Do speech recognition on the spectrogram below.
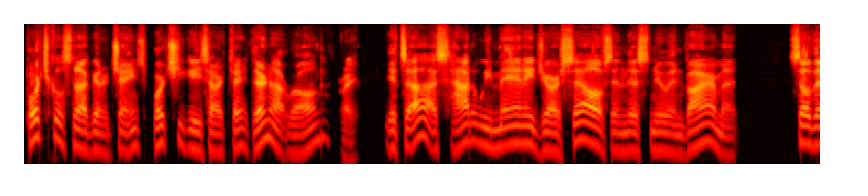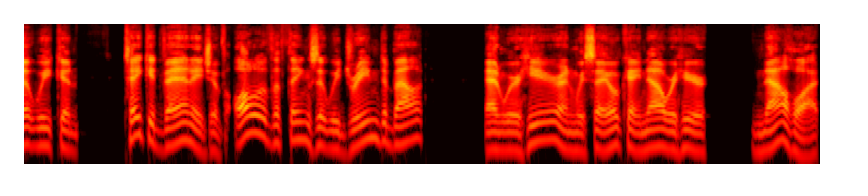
Portugal's not going to change. Portuguese aren't changing. They're not wrong. Right. It's us. How do we manage ourselves in this new environment so that we can take advantage of all of the things that we dreamed about and we're here and we say, okay, now we're here. Now what?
